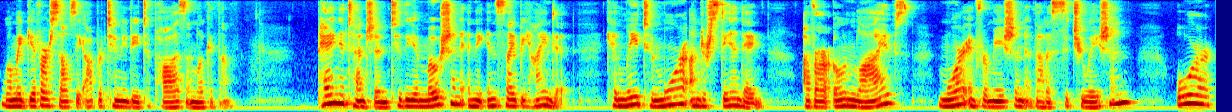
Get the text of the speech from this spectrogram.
when we give ourselves the opportunity to pause and look at them. Paying attention to the emotion and the insight behind it can lead to more understanding of our own lives, more information about a situation, or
